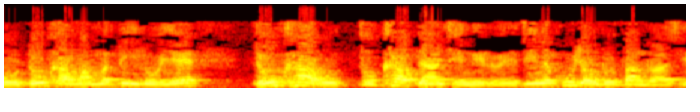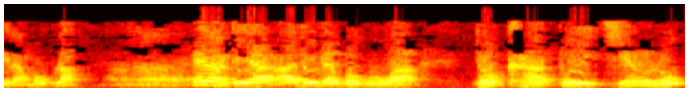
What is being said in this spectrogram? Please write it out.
ကိုဒုက္ခမှမသိလို့ရဲ့ ဒုက္ခကိုဒုက္ခပြန်ထင်နေလို့ဒီနှစ်ခုရောက်တော့တန်တာရှိတာမဟုတ်လားအဲ့တော့တရားအားထုတ်တဲ့ပုဂ္ဂိုလ်ကဒုက္ခတွေ့ခြင်းလို့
